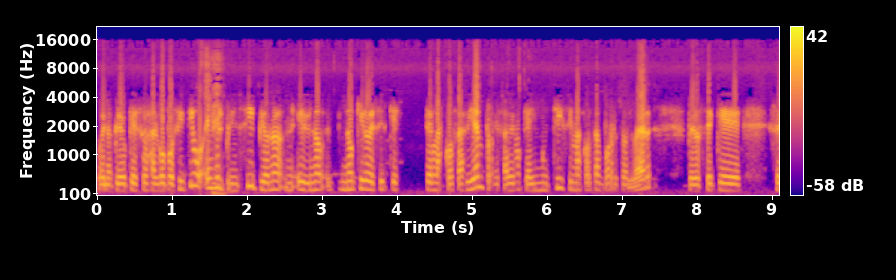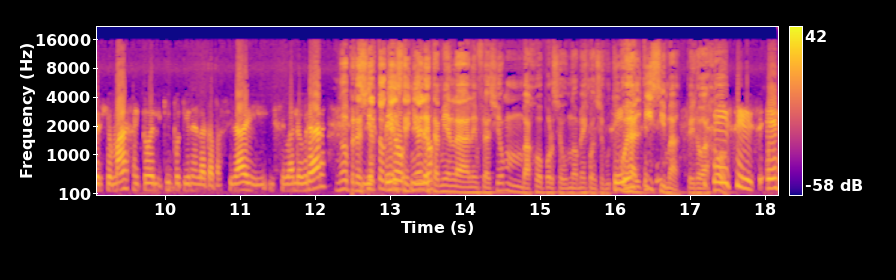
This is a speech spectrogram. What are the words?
bueno, creo que eso es algo positivo. Es el principio, no, eh, no, no quiero decir que estén las cosas bien porque sabemos que hay muchísimas cosas por resolver, pero sé que Sergio Massa y todo el equipo tienen la capacidad y, se va a lograr. No, pero es cierto que hay señales también, la, la, inflación bajó por segundo mes consecutivo, es altísima, pero bajó. Sí, sí, es,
